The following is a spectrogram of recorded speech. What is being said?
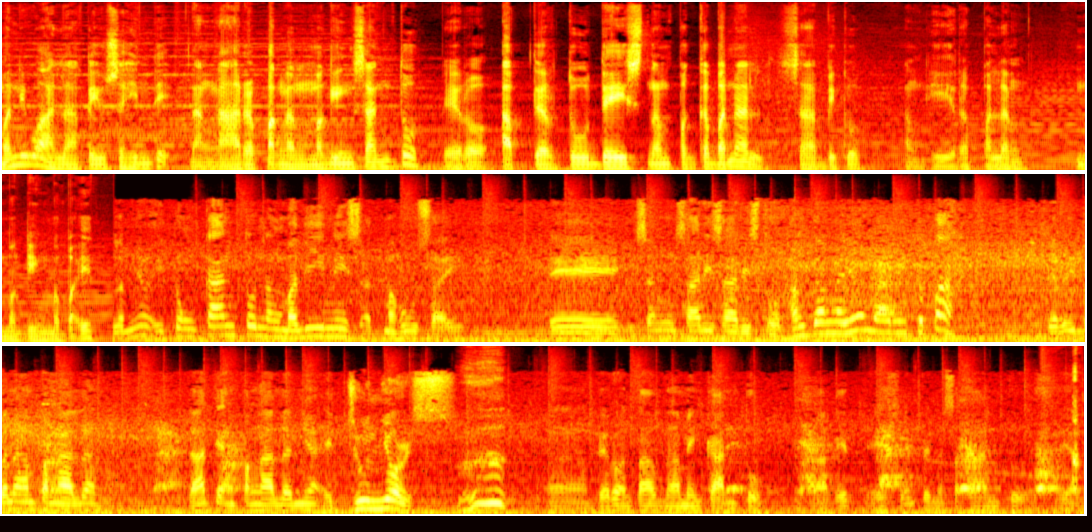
Maniwala kayo sa hindi. Nangarap pa ngang maging santo. Pero after two days ng pagkabanal, sabi ko, ang hirap palang maging mabait. Alam nyo, itong kanto ng malinis at mahusay, eh, isang sari-sari store. Hanggang ngayon, narito pa. Pero iba na ang pangalan. Dati ang pangalan niya ay Juniors. Ah, pero ang tawag namin kanto. Bakit? Eh, siyempre, nasa kanto. Ayan.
